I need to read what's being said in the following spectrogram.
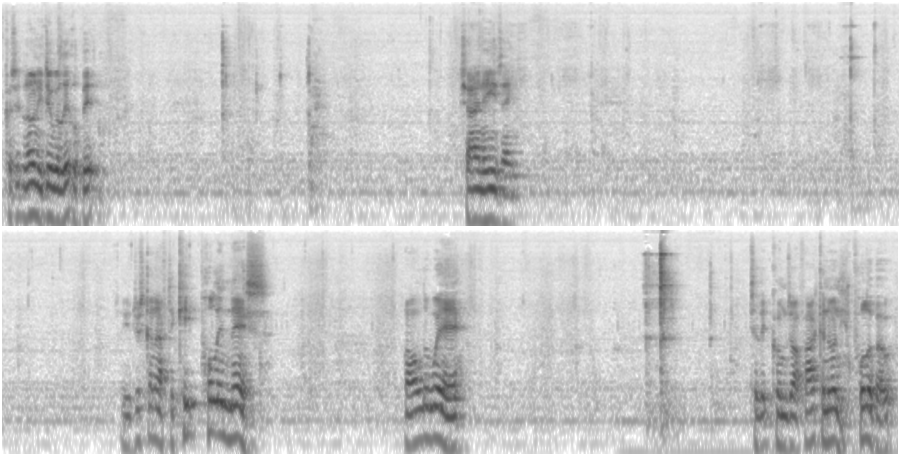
because it'll only do a little bit Chinese eh? So you're just going to have to keep pulling this all the way till it comes off. I can only pull about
